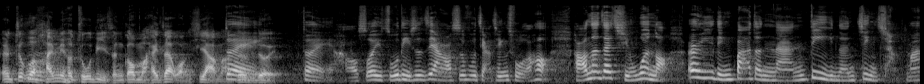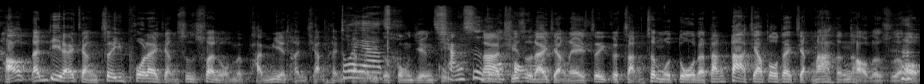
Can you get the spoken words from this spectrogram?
呃，这个还没有主底成功嘛，嗯、还在往下嘛，对，对不对？对，好，所以主体是这样哦，师傅讲清楚了哈。好，那再请问哦，二一零八的南地能进场吗？好，南地来讲这一波来讲是算我们盘面很强很强的一个攻坚股，强势。那其实来讲呢，这个涨这么多的，当大家都在讲它很好的时候，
